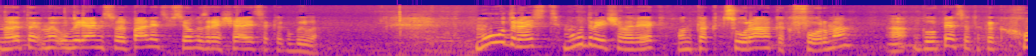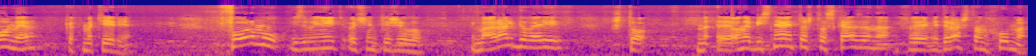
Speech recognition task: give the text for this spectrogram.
но это мы убираем свой палец, все возвращается как было. Мудрость, мудрый человек, он как цура, как форма, а глупец это как хомер, как материя. Форму изменить очень тяжело. И Мораль говорит, что э, он объясняет то, что сказано в Мидраш Танхума,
